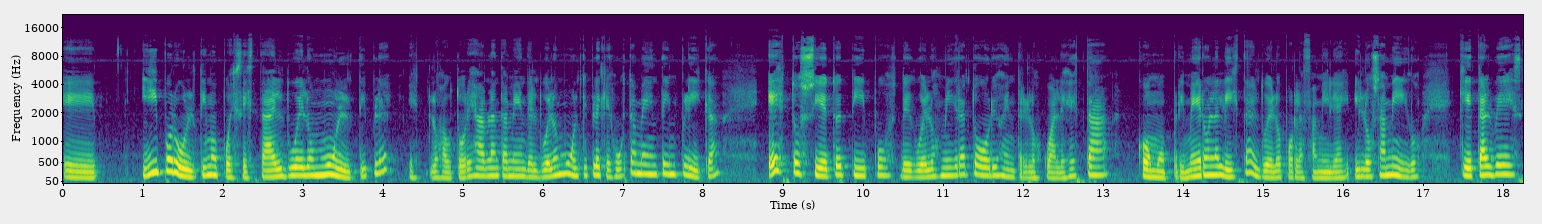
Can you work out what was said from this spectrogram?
Eh, y por último, pues está el duelo múltiple. Los autores hablan también del duelo múltiple que justamente implica estos siete tipos de duelos migratorios entre los cuales está como primero en la lista el duelo por la familia y los amigos, que tal vez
